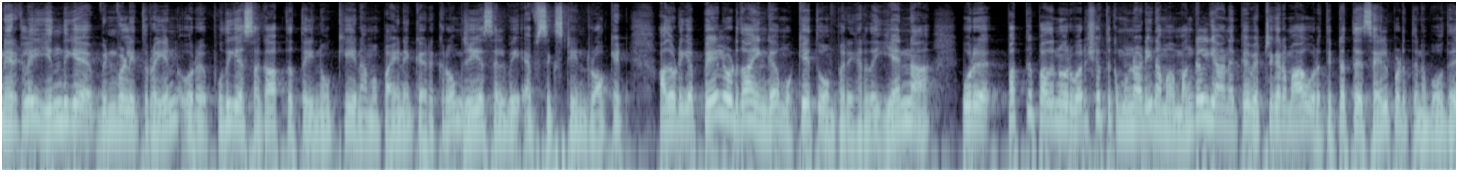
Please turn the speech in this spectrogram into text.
நேர்களை இந்திய விண்வெளித்துறையின் ஒரு புதிய சகாப்தத்தை நோக்கி நாம் பயணிக்க இருக்கிறோம். GSLV F sixteen rocket. அதோடைய பேலோடு தான் இங்கே முக்கியத்துவம் பெறுகிறது. ஏன்னா ஒரு பத்து பதினோரு வருஷத்துக்கு முன்னாடி நம்ம மங்கள்யானுக்கு வெற்றிகரமாக ஒரு திட்டத்தை செயல்படுத்தின போது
